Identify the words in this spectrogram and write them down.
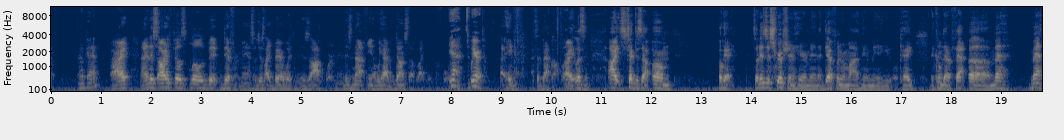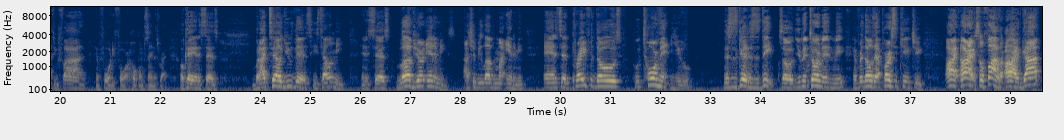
Okay. All right. And this already feels a little bit different, man. So just like bear with me. This is awkward, man. This is not, you know, we haven't done stuff like this before. Yeah, it's weird. Uh, hey man, I said back off. All right, listen. All right, check this out. Um, okay. So there's a scripture in here, man, that definitely reminds me of me and you. Okay, it comes out of fat, uh, Matthew five and forty four. I hope I'm saying this right. Okay, and it says, "But I tell you this," he's telling me, and it says, "Love your enemies." I should be loving my enemy, and it said, "Pray for those who torment you." This is good. This is deep. So you've been tormenting me, and for those that persecute you. All right, all right. So Father, all right, God,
